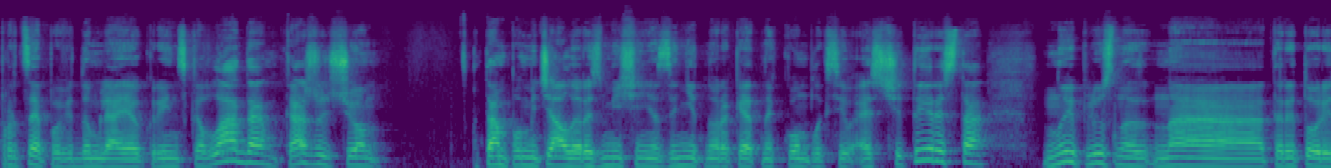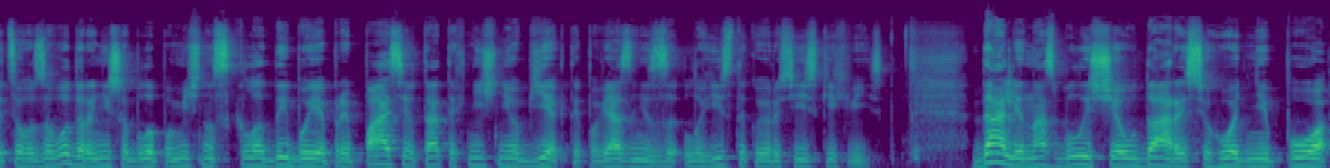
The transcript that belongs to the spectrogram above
Про це повідомляє українська влада. кажуть, що там помічали розміщення зенітно-ракетних комплексів С-400. Ну і плюс на, на території цього заводу раніше було помічено склади боєприпасів та технічні об'єкти, пов'язані з логістикою російських військ. Далі у нас були ще удари сьогодні по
